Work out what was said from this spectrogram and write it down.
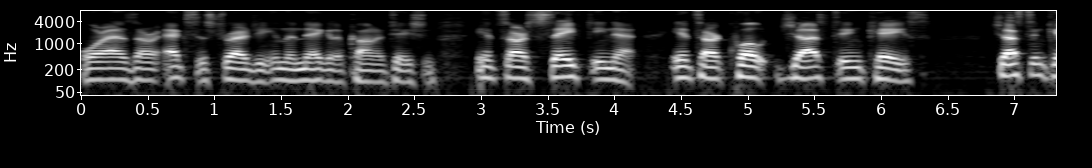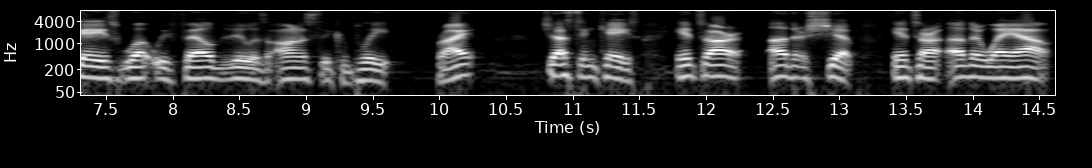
or as our exit strategy in the negative connotation. It's our safety net. It's our quote, just in case. Just in case what we failed to do is honestly complete, right? Just in case. It's our other ship. It's our other way out.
